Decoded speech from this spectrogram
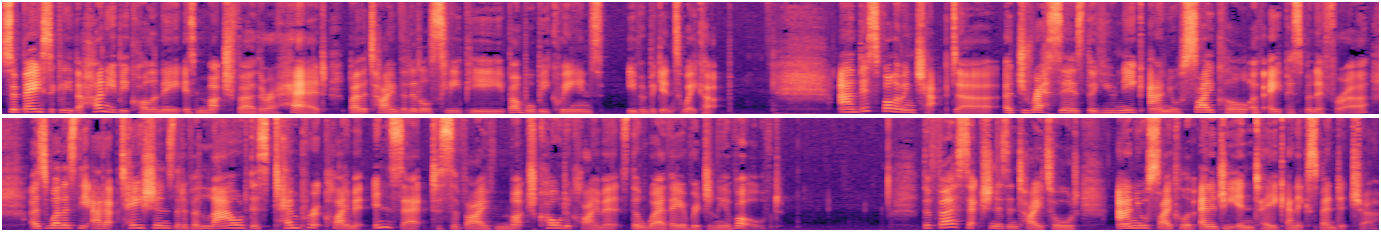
So basically, the honeybee colony is much further ahead by the time the little sleepy bumblebee queens even begin to wake up. And this following chapter addresses the unique annual cycle of Apis mellifera, as well as the adaptations that have allowed this temperate climate insect to survive much colder climates than where they originally evolved. The first section is entitled Annual Cycle of Energy Intake and Expenditure.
